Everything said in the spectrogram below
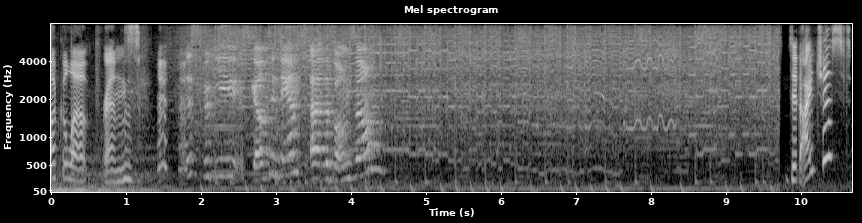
Buckle up, friends. the spooky skeleton dance, uh, the bone zone. Did I just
